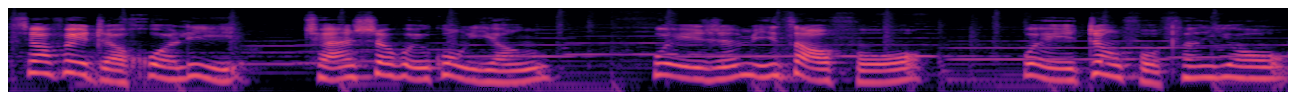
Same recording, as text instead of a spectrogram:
消费者获利，全社会共赢，为人民造福，为政府分忧。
